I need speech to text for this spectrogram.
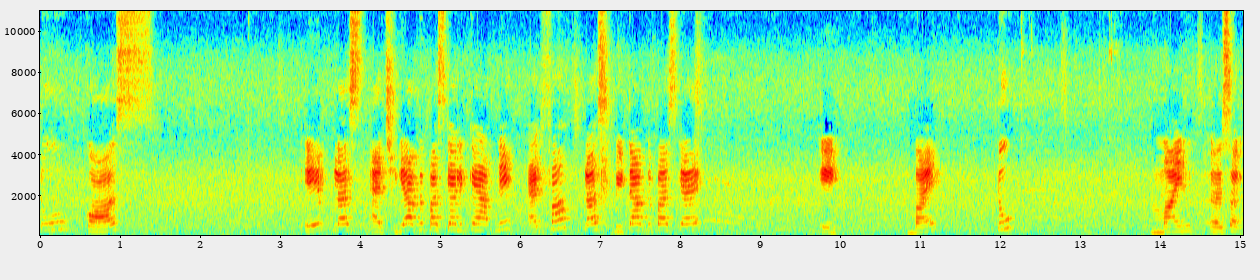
Two cos A plus H ये आपके पास क्या लिखा है आपने? अल्फ़ा प्लस बीटा आपके पास क्या है? A by two minus sorry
